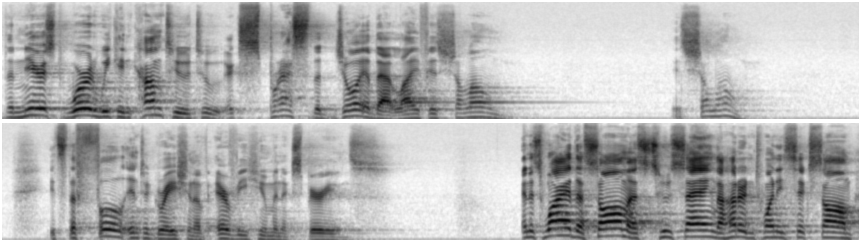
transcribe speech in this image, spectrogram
the nearest word we can come to to express the joy of that life is shalom. It's shalom. It's the full integration of every human experience. And it's why the psalmists who sang the 126th psalm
